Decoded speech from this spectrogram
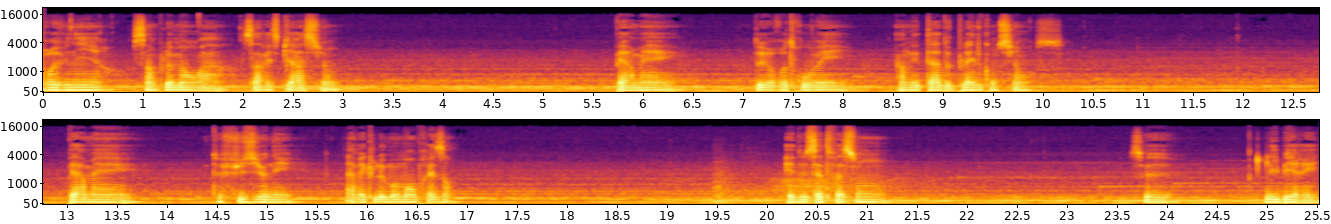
Revenir simplement à sa respiration permet de retrouver un état de pleine conscience, permet de fusionner avec le moment présent. Et de cette façon, se libérer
